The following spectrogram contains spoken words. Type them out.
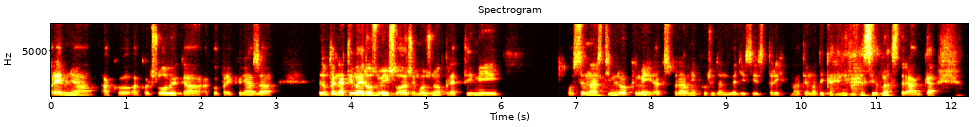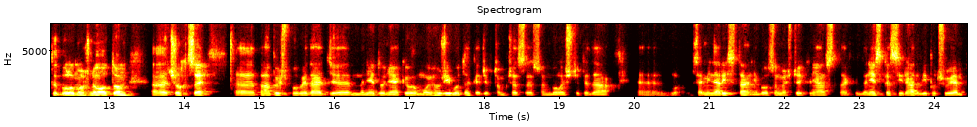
pre mňa ako, ako človeka, ako pre kniaza. Ja som tak nad tým aj rozmýšľal, že možno pred tými 18 rokmi, ak správne počítam 2003, matematika nie je moja silná stránka, to bolo možno o tom, e, čo chce e, pápež povedať e, mne do nejakého môjho života, keďže v tom čase som bol ešte teda seminarista, nebol som ešte kňaz, tak dneska si rád vypočujem,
